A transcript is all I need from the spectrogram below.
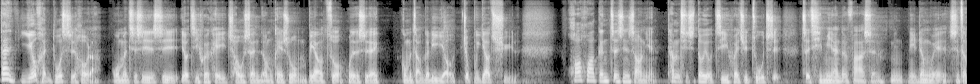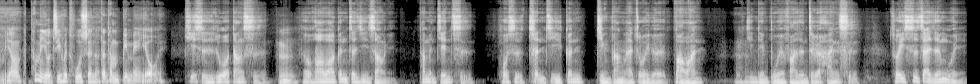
但也有很多时候啦，我们其实是有机会可以抽身的。我们可以说我们不要做，或者是哎，给我们找个理由就不要去了。花花跟正兴少年，他们其实都有机会去阻止这起命案的发生。你你认为是怎么样？他们有机会脱身了，但他们并没有。哎，其实如果当时，嗯，和花花跟正兴少年他们坚持，或是趁机跟警方来做一个报案，今天不会发生这个憾事。所以事在人为。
